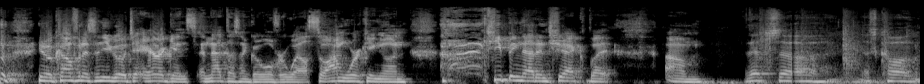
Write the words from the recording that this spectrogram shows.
you know confidence and you go to arrogance and that doesn't go over well. So I'm working on keeping that in check, but um, that's uh, that's called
